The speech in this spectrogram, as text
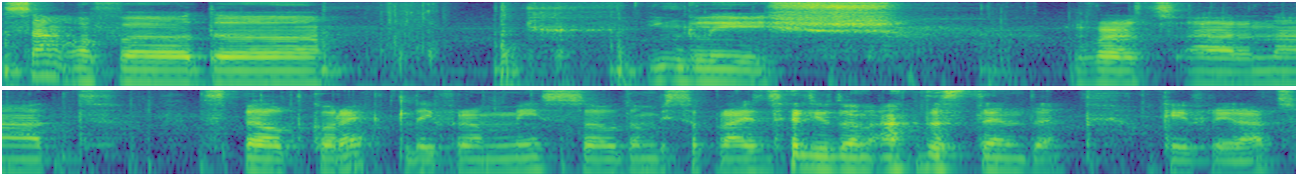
Some of uh, the English words are not spelled correctly from me, so don't be surprised that you don't understand them. Okay, free rats.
